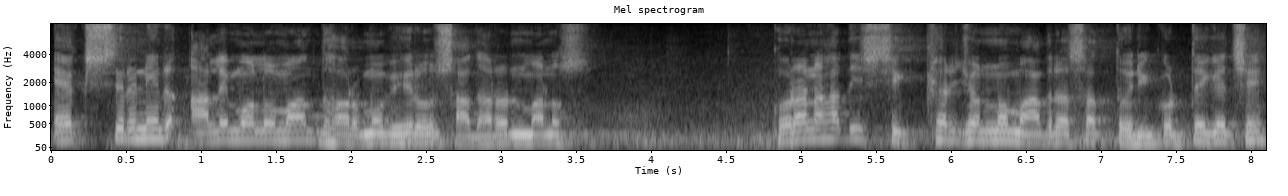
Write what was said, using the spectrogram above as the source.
এক শ্রেণির আলেমলমা ধর্মভীরু সাধারণ মানুষ কোরআন হাদিস শিক্ষার জন্য মাদ্রাসা তৈরি করতে গেছে,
